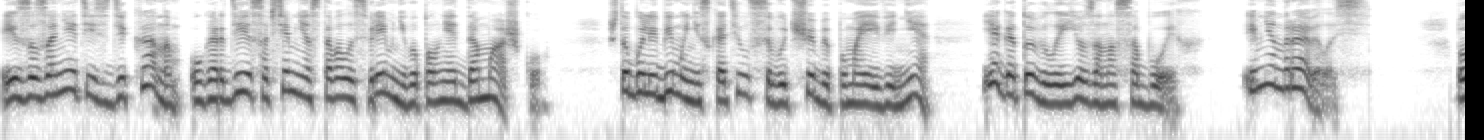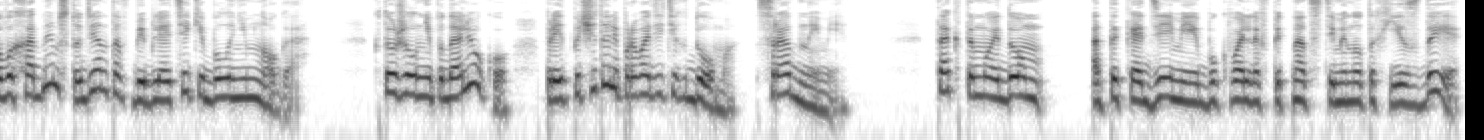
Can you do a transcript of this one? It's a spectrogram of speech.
Из-за занятий с деканом у Гордея совсем не оставалось времени выполнять домашку. Чтобы любимый не скатился в учебе по моей вине, я готовила ее за нас обоих. И мне нравилось. По выходным студентов в библиотеке было немного — кто жил неподалеку, предпочитали проводить их дома, с родными. Так-то мой дом от академии буквально в 15 минутах езды,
